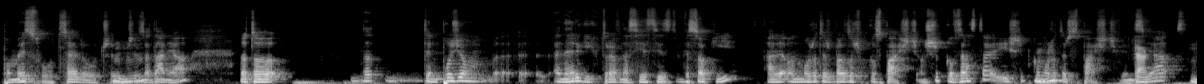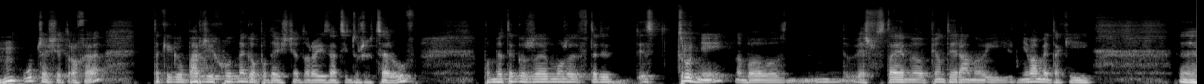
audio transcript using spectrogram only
pomysłu, celu czy, Mhm. czy zadania, no to no, ten poziom e, energii, która w nas jest, jest wysoki ale on może też bardzo szybko spaść. On szybko wzrasta i szybko Mhm. może też spaść. Więc Tak. ja Mhm. uczę się trochę takiego bardziej chłodnego podejścia do realizacji dużych celów. Pomimo tego, że może wtedy jest trudniej, no bo wiesz, wstajemy o 5 rano i nie mamy takiej e,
